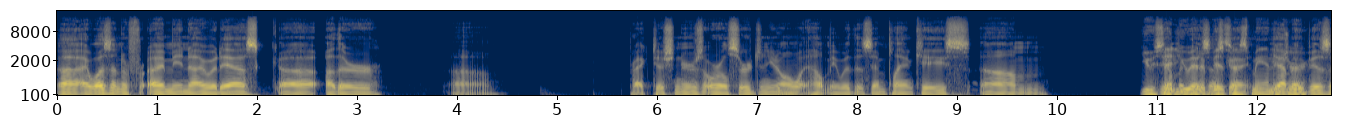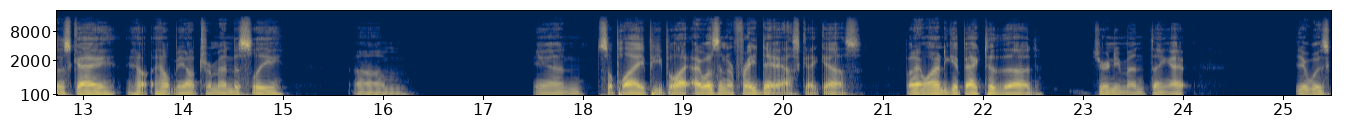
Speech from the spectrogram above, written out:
Uh, I wasn't. I mean, I would ask uh, other uh, practitioners, oral surgeon. You know, what help me with this implant case. Um, You said yeah, you had a business guy, manager. Yeah, my business guy helped helped me out tremendously. Um, and supply people. I, I wasn't afraid to ask, I guess, but I wanted to get back to the journeyman thing. I, it was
